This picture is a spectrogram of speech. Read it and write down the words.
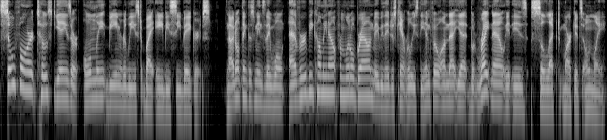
so far, Toast Yays are only being released by ABC bakers. Now, I don't think this means they won't ever be coming out from Little Brown. Maybe they just can't release the info on that yet, but right now it is select markets only.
